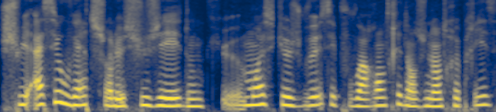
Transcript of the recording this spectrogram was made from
je suis assez ouverte sur le sujet. Donc, euh, moi, ce que je veux, c'est pouvoir rentrer dans une entreprise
